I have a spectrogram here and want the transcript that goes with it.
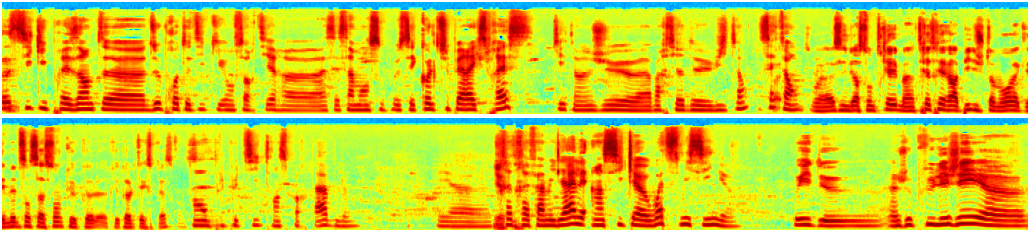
aussi qui présente euh, deux prototypes qui vont sortir euh, incessamment sous peu. C'est Colt Super Express qui est un jeu euh, à partir de 8 ans, 7 ans, Voilà, c'est une version très, bah, très très rapide justement avec les mêmes sensations que, que, que Colt Express. en plus petit, transportable et euh, très très familial, ainsi que What's Missing. Oui, de un jeu plus léger. euh,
